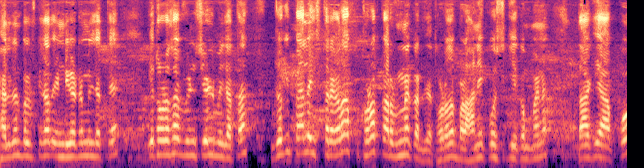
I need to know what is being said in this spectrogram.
हेलोजन बल्ब के साथ इंडिकेटर मिल जाते हैं। ये थोड़ा सा विंडशील्ड मिल जाता है जो कि पहले इस तरह का था थोड़ा कर्व में कर दिया, थोड़ा सा बढ़ाने की कोशिश की कंपनी ने, ताकि आपको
